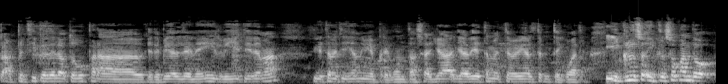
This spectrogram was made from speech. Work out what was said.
al, principio del autobús para que te pide el DNI, el billete y demás, directamente ya ni me pregunta. O sea, ya, ya directamente me voy al 34. Y- Incluso, incluso cuando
